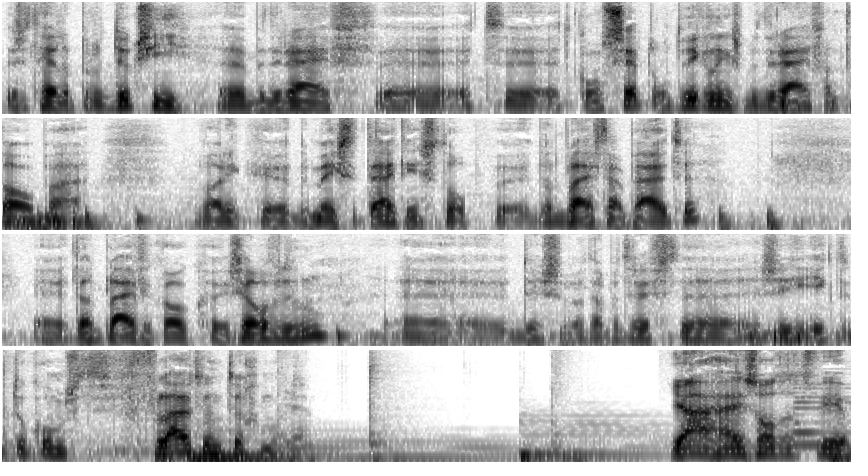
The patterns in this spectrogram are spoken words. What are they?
Dus het hele productiebedrijf, eh, het, eh, het conceptontwikkelingsbedrijf van Talpa, waar ik eh, de meeste tijd in stop, eh, dat blijft daar buiten. Eh, dat blijf ik ook zelf doen. Eh, dus wat dat betreft eh, zie ik de toekomst fluitend tegemoet. Ja, hij is altijd weer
